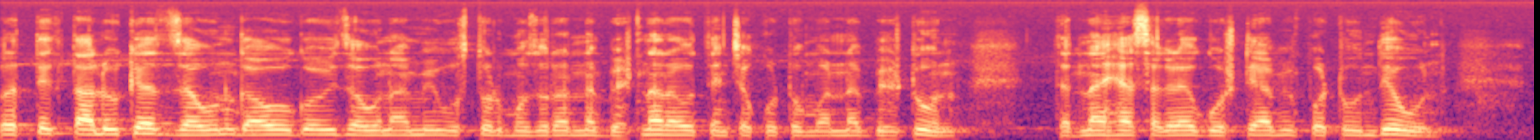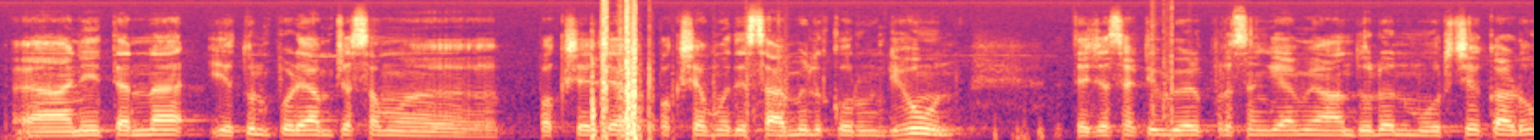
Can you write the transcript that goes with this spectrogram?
प्रत्येक तालुक्यात जाऊन गावोगावी जाऊन आम्ही ऊसतोड मजुरांना भेटणार आहोत त्यांच्या कुटुंबांना भेटून त्यांना ह्या सगळ्या गोष्टी आम्ही पटवून देऊन आणि त्यांना येथून पुढे आमच्या सम पक्षाच्या पक्षामध्ये सामील करून घेऊन त्याच्यासाठी वेळ प्रसंगी आम्ही आंदोलन मोर्चे काढू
